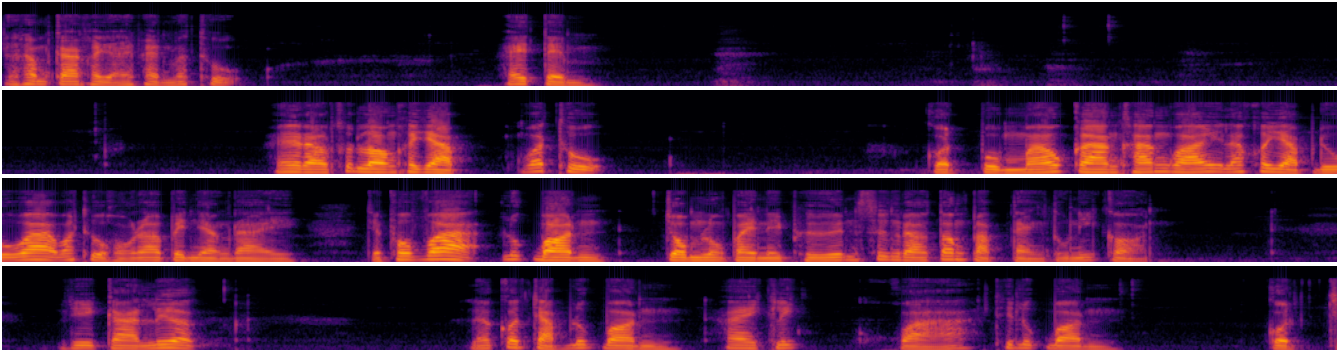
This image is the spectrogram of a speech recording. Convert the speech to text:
จะทำการขยายแผ่นวัตถุ ให้เต็ม ให้เราทดลองขยับวัตถุ กดปุ่มเมาส์กลางค้างไว้ แล้วขยับดูว่าวัตถุของเราเป็นอย่างไร จะพบว่าลูกบอลจมลงไปในพื้น ซึ่งเราต้องปรับแต่งตรงนี้ก่อน วิธีการเลือก แล้วก็จับลูกบอลให้คลิกาที่ลูกบอล กด G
